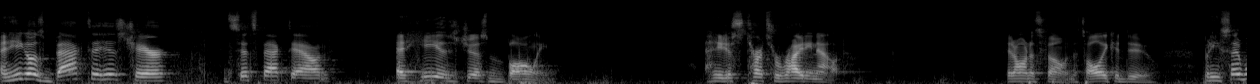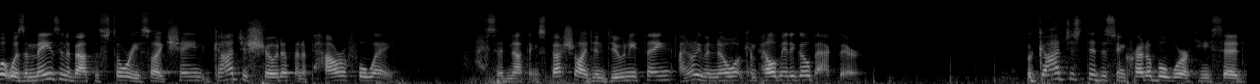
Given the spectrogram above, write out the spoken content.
And he goes back to his chair and sits back down, and he is just bawling. And he just starts writing out it on his phone. That's all he could do. But he said what was amazing about the story is like, Shane, God just showed up in a powerful way. I said nothing special. I didn't do anything. I don't even know what compelled me to go back there. But God just did this incredible work. And He said,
